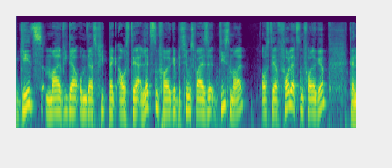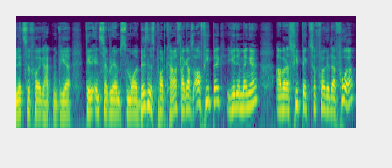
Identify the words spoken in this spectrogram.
geht's mal wieder um das Feedback aus der letzten Folge, beziehungsweise diesmal aus der vorletzten Folge. Denn letzte Folge hatten wir den Instagram Small Business Podcast. Da gab es auch Feedback, jede Menge. Aber das Feedback zur Folge davor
